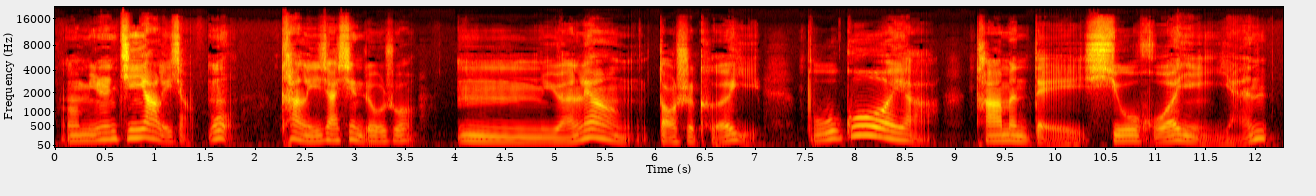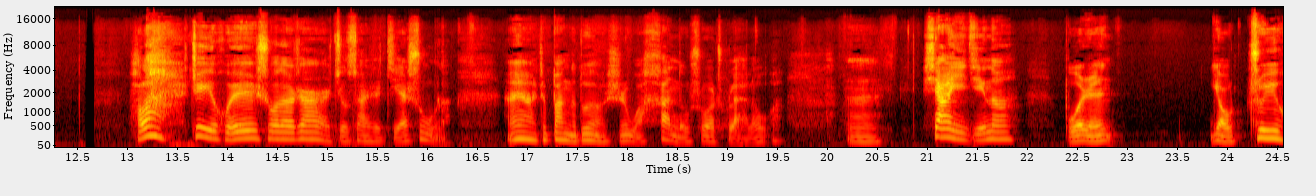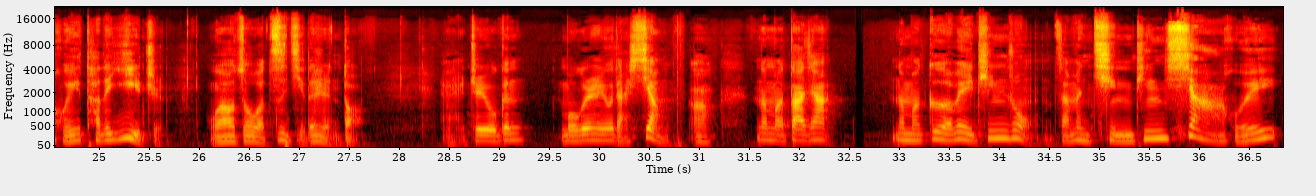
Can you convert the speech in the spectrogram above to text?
嗯，鸣人惊讶了一下，嗯，看了一下信之后说：“嗯，原谅倒是可以，不过呀。”他们得修火影岩。好了，这一回说到这儿就算是结束了。哎呀，这半个多小时我汗都说出来了。我，嗯，下一集呢，博人要追回他的意志，我要走我自己的人道。哎，这又跟某个人有点像啊。那么大家，那么各位听众，咱们请听下回。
